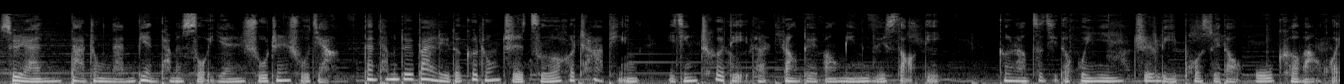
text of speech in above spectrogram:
虽然大众难辨他们所言孰真孰假，但他们对伴侣的各种指责和差评，已经彻底的让对方名誉扫地，更让自己的婚姻支离破碎到无可挽回。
